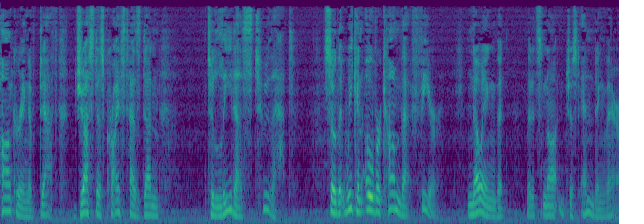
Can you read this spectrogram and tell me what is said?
conquering of death, just as Christ has done to lead us to that, so that we can overcome that fear, knowing that that it's not just ending there.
